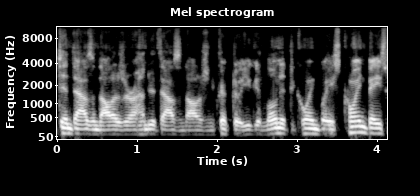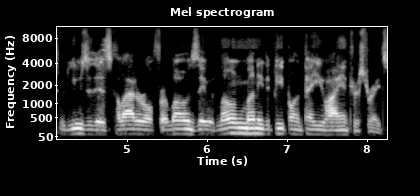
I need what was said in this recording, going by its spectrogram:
ten thousand dollars or hundred thousand dollars in crypto, you could loan it to Coinbase. Coinbase would use it as collateral for loans. They would loan money to people and pay you high interest rates,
